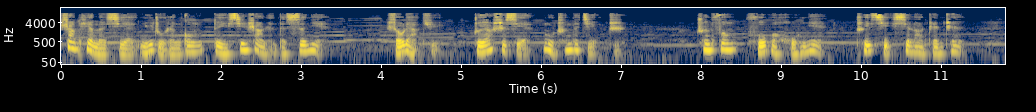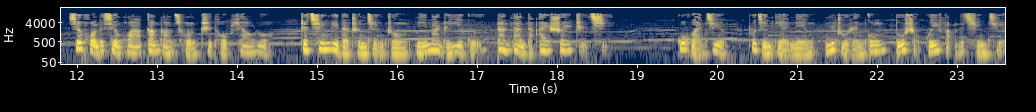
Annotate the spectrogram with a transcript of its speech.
上片呢写女主人公对心上人的思念，首两句主要是写暮春的景致，春风拂过湖面，吹起细浪阵阵，鲜红的杏花刚刚从枝头飘落，这清丽的春景中弥漫着一股淡淡的哀衰之气。孤馆静不仅点明女主人公独守闺房的情景，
